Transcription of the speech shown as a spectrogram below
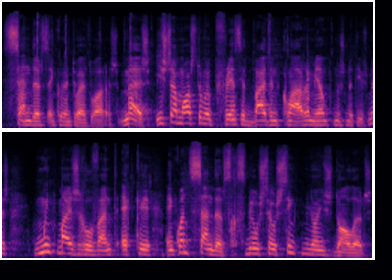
Sanders em 48 horas. Mas isto já mostra uma preferência de Biden claramente nos nativos. Mas muito mais relevante é que, enquanto Sanders recebeu os seus 5 milhões de dólares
